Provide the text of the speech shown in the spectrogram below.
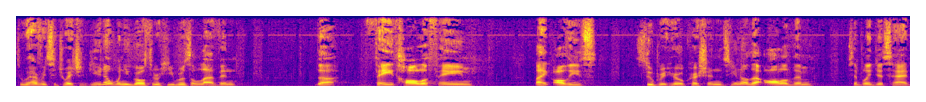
through every situation. Do you know when you go through Hebrews 11, the Faith Hall of Fame, like all these superhero Christians, you know that all of them simply just had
